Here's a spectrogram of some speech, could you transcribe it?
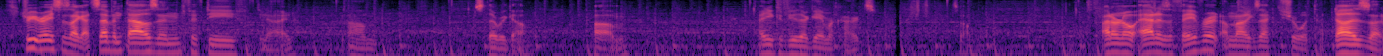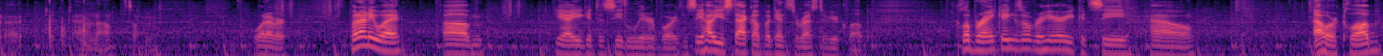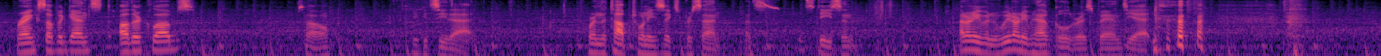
street races. I got 7,000, 50, 59. Um, so there we go. Um, and you can view their gamer cards. So, I don't know, add as a favorite. I'm not exactly sure what that does. I, I, I don't know. Something. Whatever. But anyway, um, yeah, you get to see the leaderboards and see how you stack up against the rest of your club club rankings over here, you could see how our club ranks up against other clubs. So, you could see that. We're in the top 26%. That's that's decent. I don't even we don't even have gold wristbands yet.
